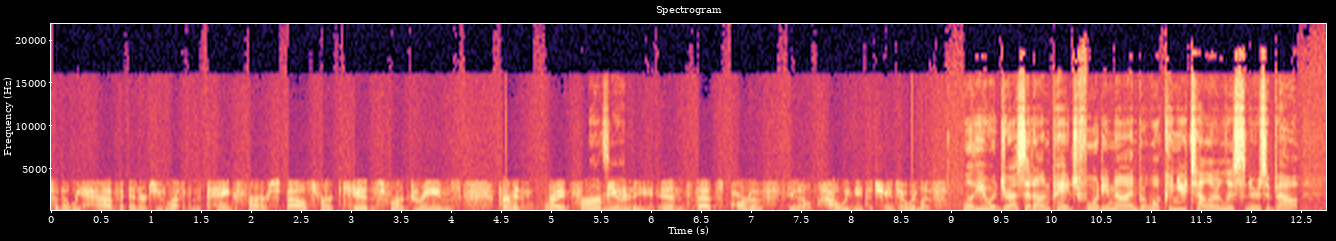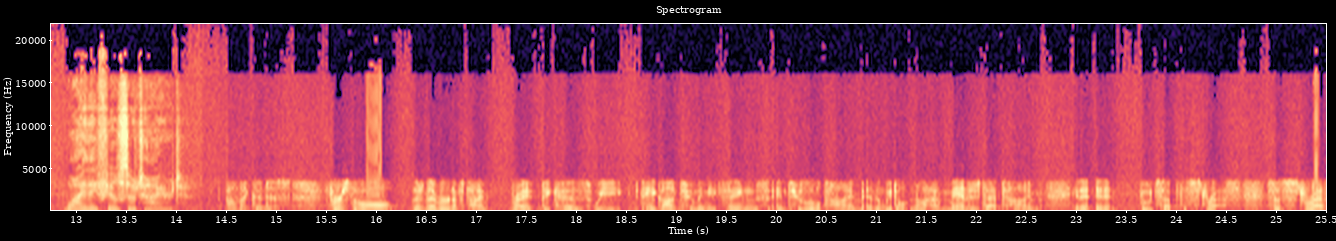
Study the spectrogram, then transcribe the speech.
so that we have energy left in the tank for our spouse, for our kids, for our dreams, for everything, right? For our immunity, and that's part of you know how we need to change how we live. Well, you address it on page 49, but what can you tell our listeners about why they feel so tired? Oh my goodness. First of all, there's never enough time, right? Because we take on too many things in too little time, and then we don't know how to manage that time, and it, and it boots up the stress. So stress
